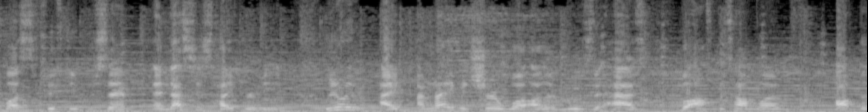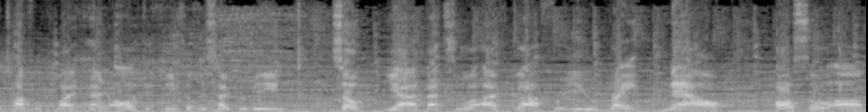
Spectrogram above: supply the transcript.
plus 50% and that's just hyper beam. We don't even I, i'm not even sure what other moves it has but off the top of off the top of my head all i can think of is hyper beam. So yeah that's what i've got for you right now. Also um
